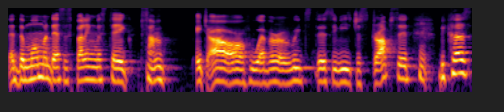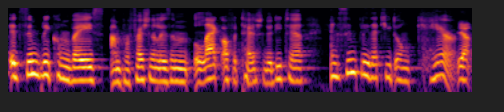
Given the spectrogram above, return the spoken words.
that the moment there's a spelling mistake, some HR or whoever reads the CV just drops it hmm. because it simply conveys unprofessionalism, lack of attention to detail, and simply that you don't care. Yeah.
